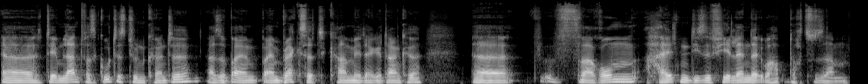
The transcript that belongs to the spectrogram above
äh, dem Land was Gutes tun könnte. Also beim, beim Brexit kam mir der Gedanke, äh, warum halten diese vier Länder überhaupt noch zusammen?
